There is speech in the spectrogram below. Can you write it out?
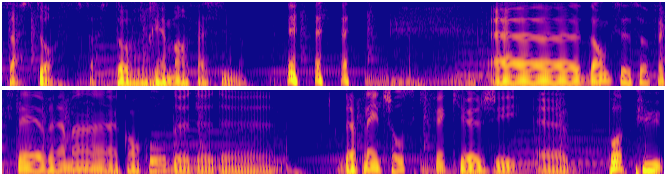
ça stoffe. Ça stoffe vraiment facilement. Euh, donc, c'est ça. Fait que c'était vraiment un concours de, de, plein de choses, qui fait que j'ai euh, pas pu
